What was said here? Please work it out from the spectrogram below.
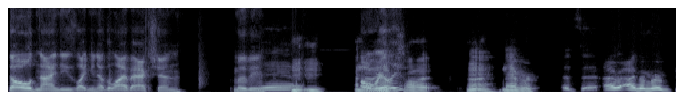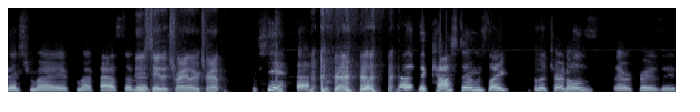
The old '90s, like you know, the live action movie. Yeah. I Oh, I never really? saw it. Uh-uh, never. it's. Uh, I I remember a bitch from my from my past of Did you see the trailer Tripp? Yeah, the, the costumes like for the turtles, they were crazy.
